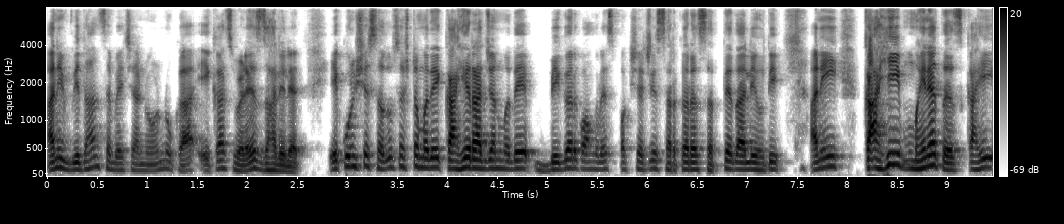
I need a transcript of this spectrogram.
आणि विधानसभेच्या निवडणुका एकाच वेळेस झालेल्या आहेत. एकोणीसशे सदुसष्टमध्ये काही राज्यांमध्ये बिगर काँग्रेस पक्षाची सरकार सत्तेत आली होती आणि काही महिन्यातच काही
